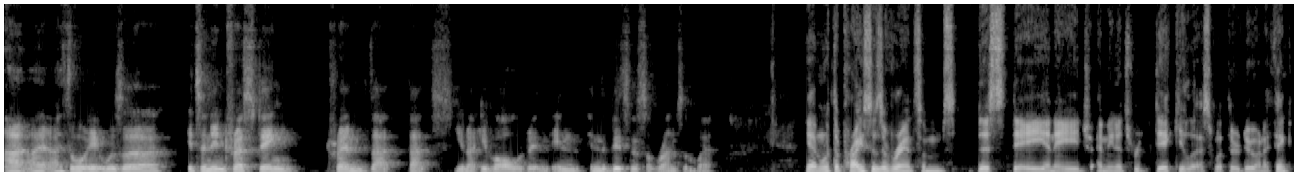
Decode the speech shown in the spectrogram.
I, I thought it was a it's an interesting trend that that's you know evolved in in in the business of ransomware. Yeah, and with the prices of ransoms this day and age, I mean, it's ridiculous what they're doing. I think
